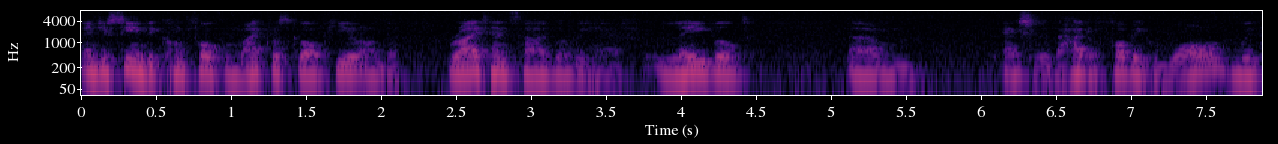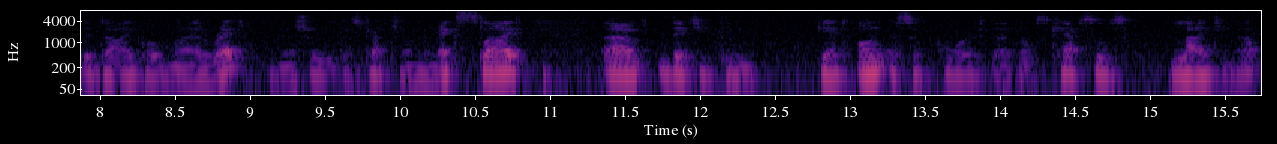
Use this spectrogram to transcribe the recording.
and you see in the confocal microscope here on the right hand side where we have labeled um, actually the hydrophobic wall with a dye called Nile Red. I'll show you the structure on the next slide. Um, that you can get on a support uh, those capsules lighting up.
